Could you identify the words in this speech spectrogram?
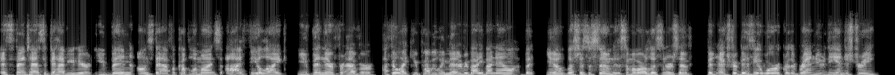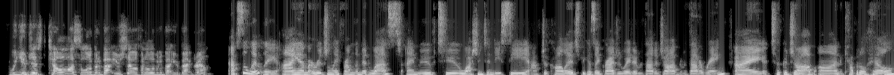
It's fantastic to have you here. You've been on staff a couple of months. I feel like you've been there forever. I feel like you probably met everybody by now, but you know, let's just assume that some of our listeners have been extra busy at work or they're brand new to the industry. Will you just tell us a little bit about yourself and a little bit about your background? Absolutely. I am originally from the Midwest. I moved to Washington, D.C. after college because I graduated without a job and without a ring. I took a job on Capitol Hill,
